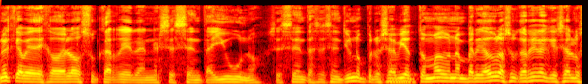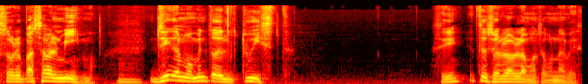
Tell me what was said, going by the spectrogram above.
no es que había dejado de lado su carrera en el 61, 60, 61, pero ya había tomado una envergadura a su carrera que ya lo sobrepasaba el mismo. Llega el momento del twist. ¿Sí? Esto ya lo hablamos alguna vez.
